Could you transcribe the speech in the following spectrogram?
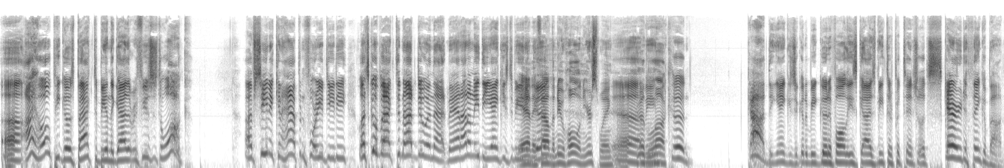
Uh, I hope he goes back to being the guy that refuses to walk. I've seen it can happen for you, Didi. Let's go back to not doing that, man. I don't need the Yankees to be Yeah, they good. found the new hole in your swing. Yeah, I Good mean, luck. Good. God, the Yankees are going to be good if all these guys meet their potential. It's scary to think about.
